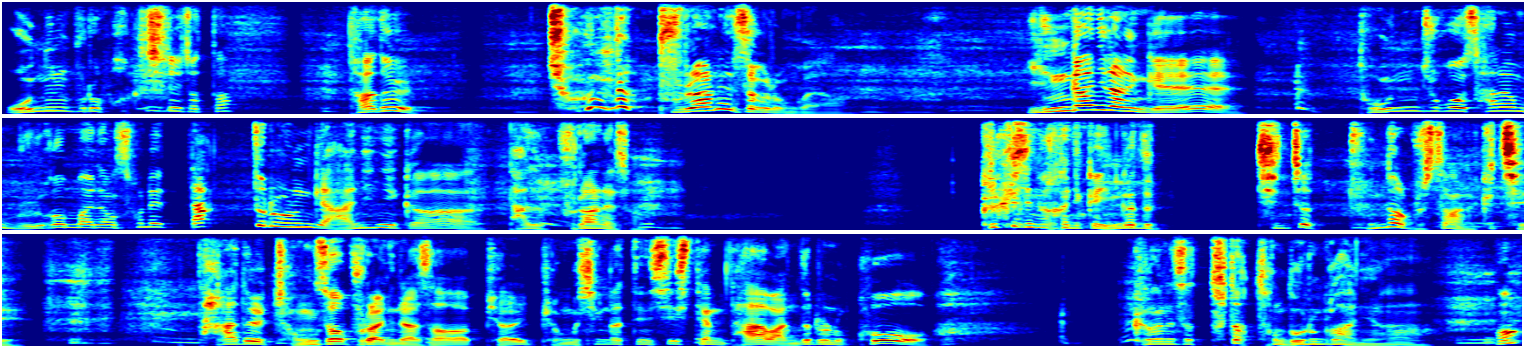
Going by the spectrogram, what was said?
오늘부로 확실해졌다? 다들 존나 불안해서 그런 거야. 인간이라는 게 돈 주고 사는 물건 마냥 손에 딱 들어오는 게 아니니까 다들 불안해서. 그렇게 생각하니까 인간들 진짜 존나 불쌍하네, 그치? 다들 정서 불안이라서 별 병신 같은 시스템 다 만들어 놓고 그 안에서 투닥투닥 노는 거 아니야? 어?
